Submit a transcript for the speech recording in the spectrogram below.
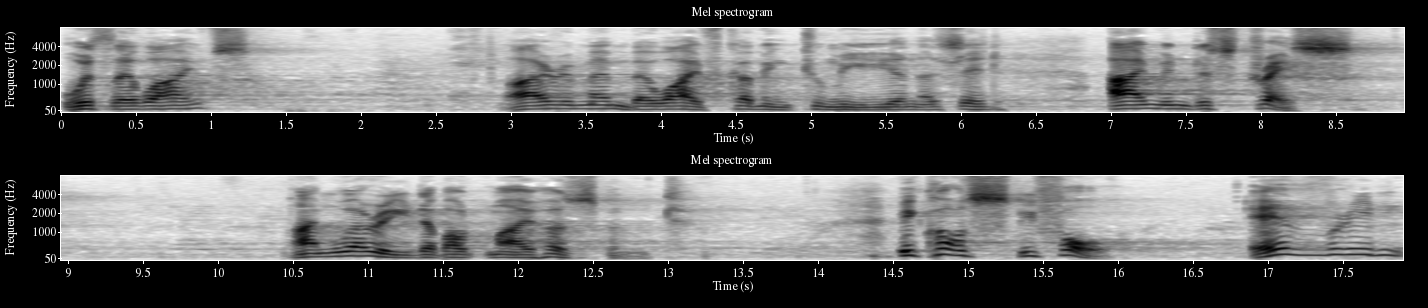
with their wives? I remember a wife coming to me and I said, I'm in distress. I'm worried about my husband. Because before, every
